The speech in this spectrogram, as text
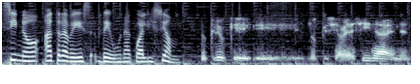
sino a través de una coalición. Yo creo que eh, lo que se avecina en el,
